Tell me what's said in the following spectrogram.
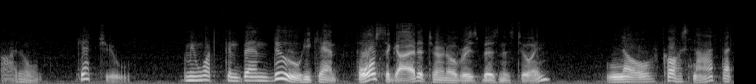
I don't get you. I mean, what can Ben do? He can't force a guy to turn over his business to him. No, of course not, but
